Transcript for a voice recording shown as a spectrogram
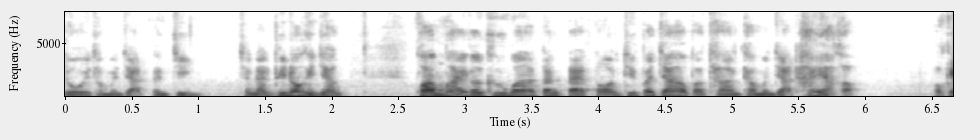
โดยธรรมบัญญัตินั้นจริง ฉะนั้นพี่น้องเห็นยัง ความหมายก็คือว่าตั้งแต่ตอนที่พระเจ้าประทานธรรมบัญญัติให้อะครับ โอเค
